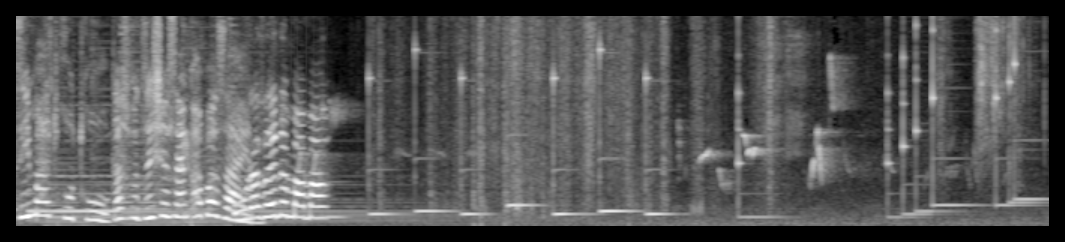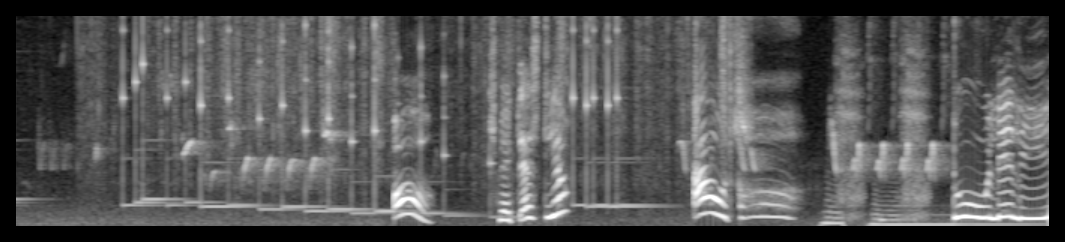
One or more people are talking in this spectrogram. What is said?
Sieh mal, Trotro. Das wird sicher sein Papa sein. Oder seine Mama. Schmeckt es dir? Autsch! Du, Lilly,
